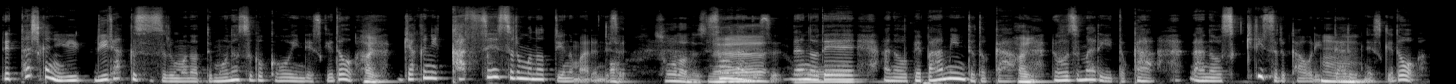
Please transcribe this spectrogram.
で、確かにリリラックスするものってものすごく多いんですけど、はい。逆に活性するものっていうのもあるんです。あそうなんですね。そうなんです。なので、あの、ペパーミントとか、はい。ローズマリーとか、あの、スッキリする香りってあるんですけど、あ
